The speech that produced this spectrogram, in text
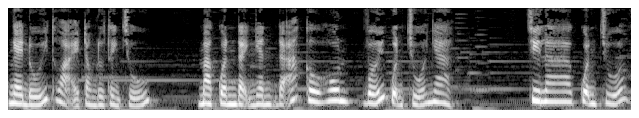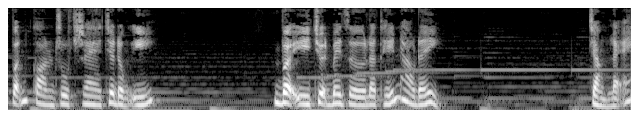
Nghe đối thoại trong lưu thành chú mà quân đại nhân đã cầu hôn với quận chúa nha. Chỉ là quận chúa vẫn còn rụt rè chưa đồng ý. Vậy chuyện bây giờ là thế nào đây? Chẳng lẽ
